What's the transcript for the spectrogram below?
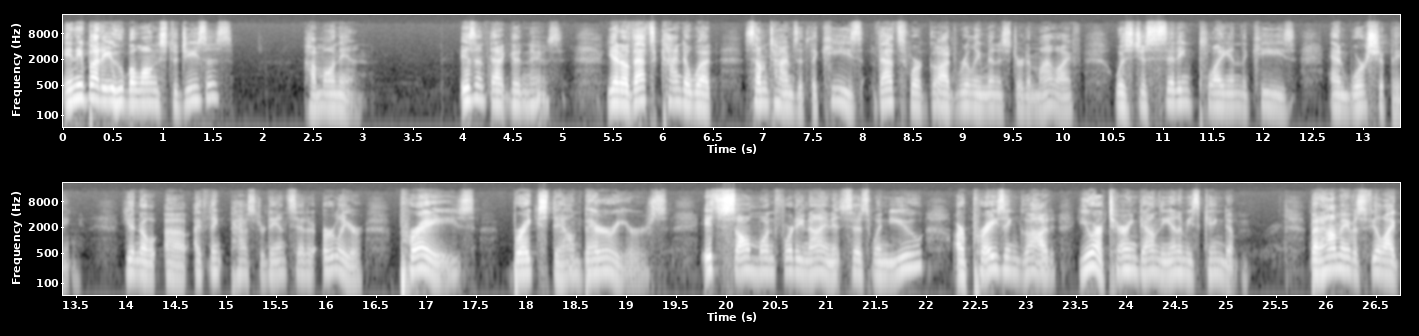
anybody who belongs to Jesus, come on in. Isn't that good news? You know, that's kind of what sometimes at the keys, that's where God really ministered in my life, was just sitting, playing the keys, and worshiping. You know, uh, I think Pastor Dan said it earlier praise breaks down barriers. It's Psalm 149. It says, When you are praising God, you are tearing down the enemy's kingdom. But how many of us feel like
